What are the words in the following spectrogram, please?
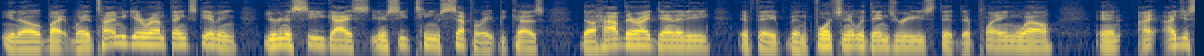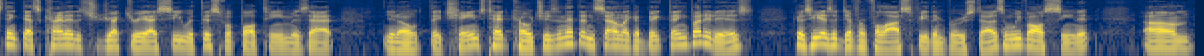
You know, by by the time you get around Thanksgiving, you're going to see guys, you're going to see teams separate because they'll have their identity. If they've been fortunate with injuries, that they're playing well. And I, I just think that's kind of the trajectory I see with this football team is that, you know, they changed head coaches, and that doesn't sound like a big thing, but it is because he has a different philosophy than Bruce does, and we've all seen it. Um,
